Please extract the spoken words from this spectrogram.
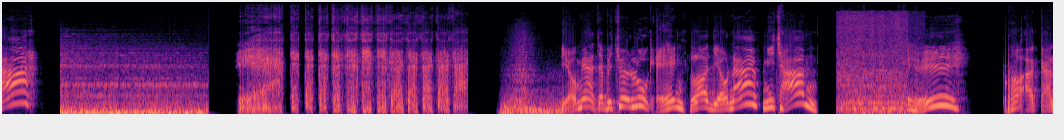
นะเดี๋ยวแม่จะไปช่วยลูกเอง รอเดี๋ยวนะ มีชานเอ๊ะเพราะอาการ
